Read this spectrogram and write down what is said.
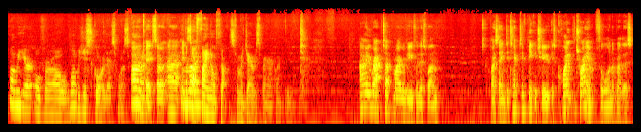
What were your overall? What would you score this? What's Oh, okay. So uh, us my, our final thoughts from a Jerry Springer point of view. I wrapped up my review for this one by saying Detective Pikachu is quite the triumph for Warner Brothers.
